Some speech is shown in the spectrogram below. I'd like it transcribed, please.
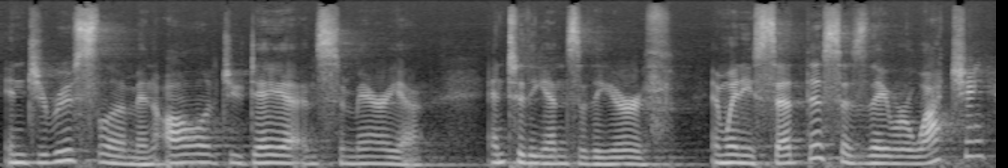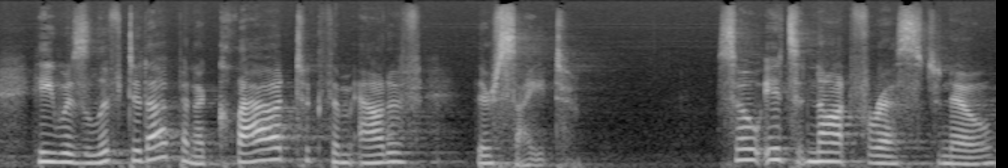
in Jerusalem and all of Judea and Samaria and to the ends of the earth. And when he said this, as they were watching, he was lifted up, and a cloud took them out of their sight. So it's not for us to know.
